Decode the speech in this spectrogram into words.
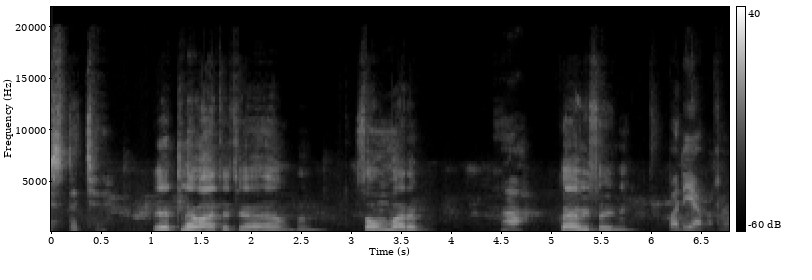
વીકલી છે. એટલે વાંચે છે એમ. સોમવારે હા. કયા વિષયની? પર્યાવરણ.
